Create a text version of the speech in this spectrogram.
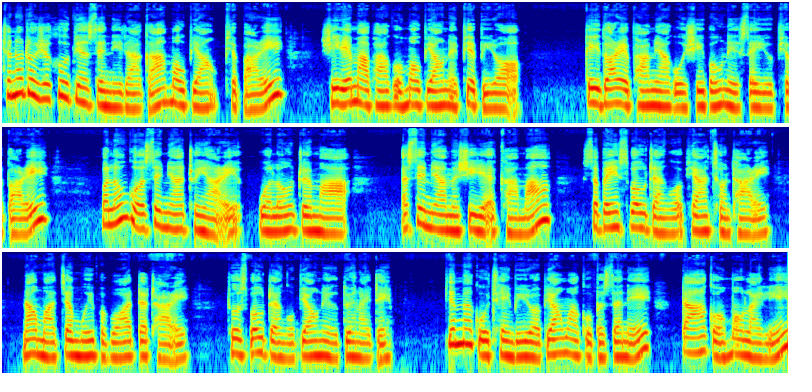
ကျွန်ုပ်တို့ယခုပြင်ဆင်နေတာကမှုတ်ပြောင်းဖြစ်ပါတယ်။ရေထဲမှာဖားကိုမှုတ်ပြောင်းနဲ့ဖြစ်ပြီးတော့တည်သွားတဲ့ဖားများကိုရေပုံးနေဆဲယူဖြစ်ပါတယ်။ ဝလုံးကိုအစ်စ်များထွင်ရတယ်။ဝလုံးအတွင်းမှာအစ်စ်များမရှိတဲ့အခါမှာစပိန်စပုတ်တန်ကိုအဖျားချွန်ထားတယ်။နောက်မှာကြက်မွေးပပွားတက်ထားတယ်။ထိုစပုတ်တန်ကိုပြောင်းနေကိုသွင်းလိုက်တယ်။ပြက်မှတ်ကိုချိန်ပြီးတော့ပြောင်းမကိုပါဇက်နဲ့တားကိုမှုတ်လိုက်ရင်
